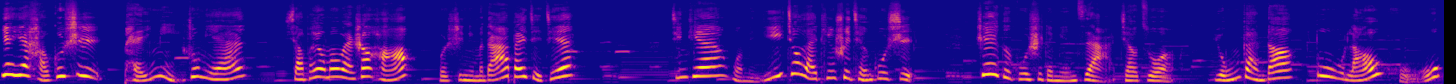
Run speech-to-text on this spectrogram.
夜夜好故事陪你入眠，小朋友们晚上好，我是你们的阿白姐姐。今天我们依旧来听睡前故事，这个故事的名字啊叫做《勇敢的布老虎》。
